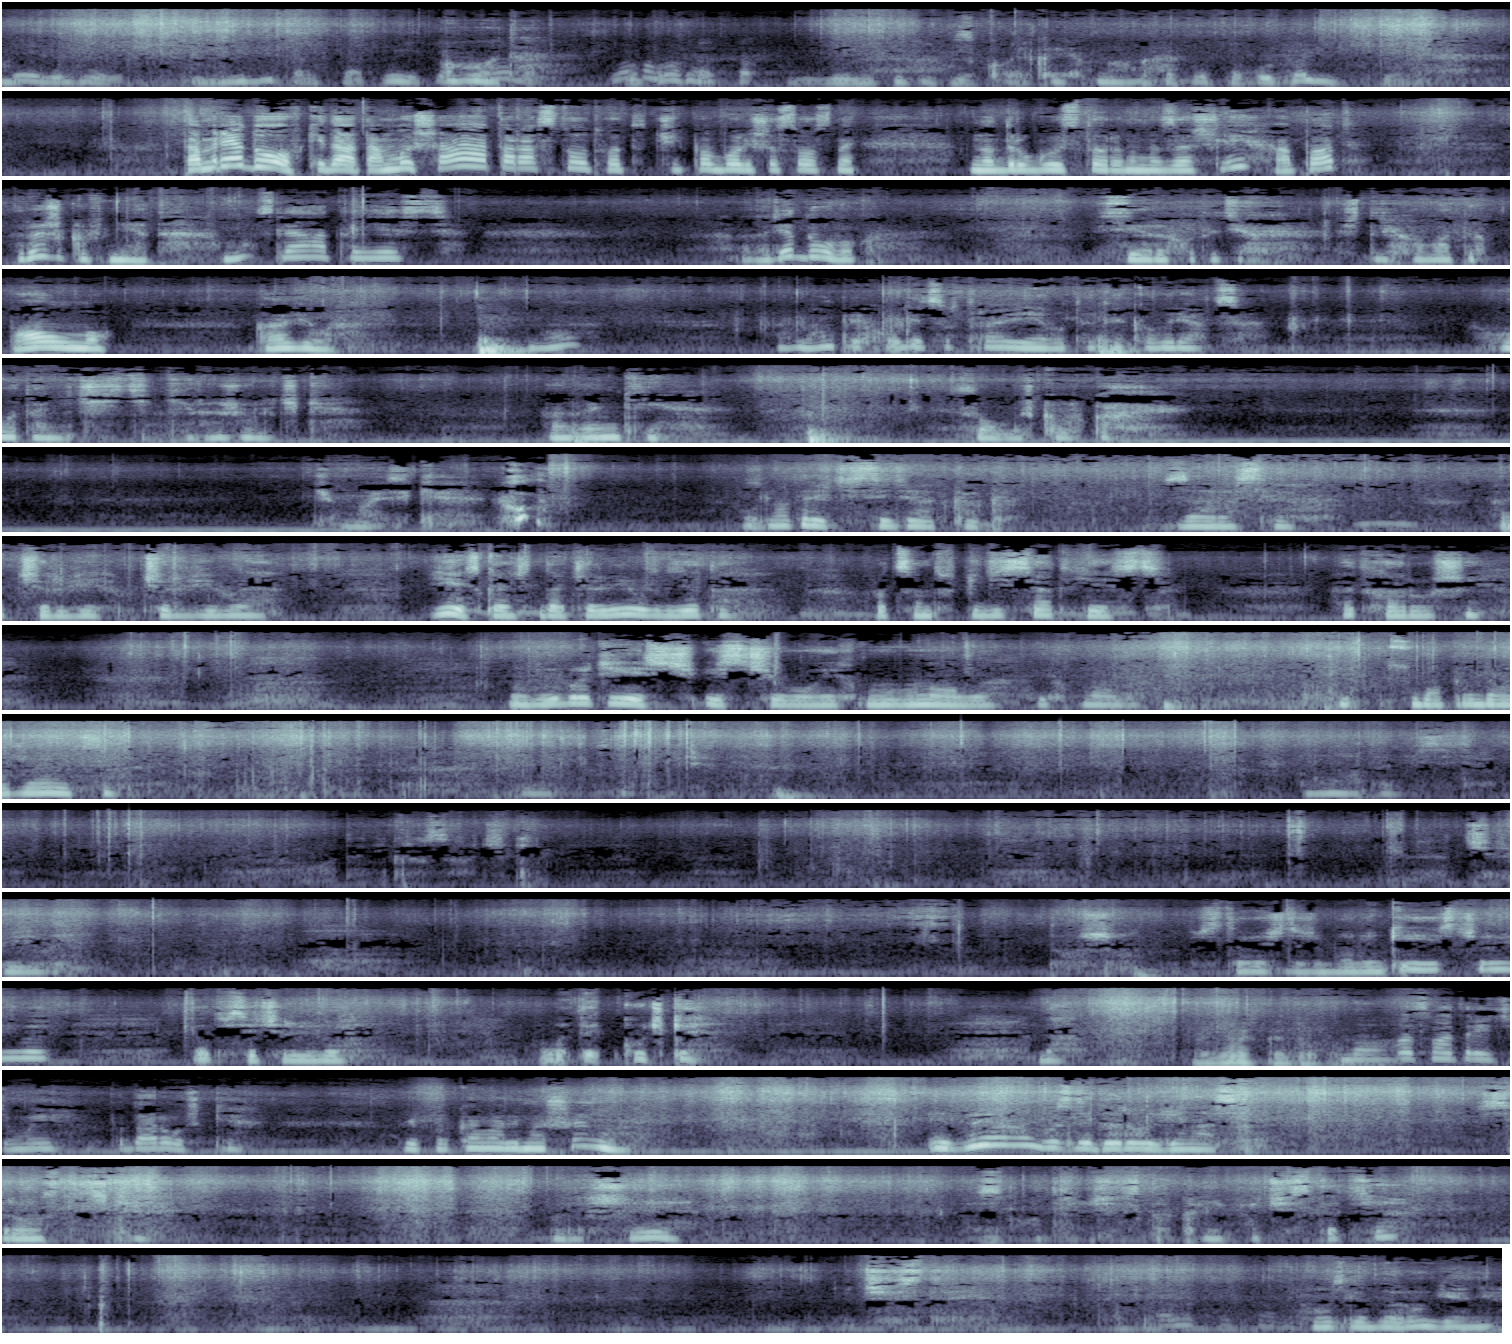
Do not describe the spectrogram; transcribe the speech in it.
Вот. Сколько их много. Там рядовки, да, там мышата растут, вот чуть побольше сосны. На другую сторону мы зашли, а под рыжиков нет. Маслята есть. Рядовок серых вот этих штриховатых полно. Ковер. Ну, а нам приходится в траве вот этой ковыряться. Вот они чистенькие рыжулечки. Огоньки. Солнышко в руках. Чумазики. Смотрите, сидят как в зарослях. От черви, червивая. Есть, конечно, да, червивость где-то процентов 50 есть. Это хороший. Выбрать есть из чего. Их много. Их много. Сюда продолжается. Вот они сидят. Вот они, красавчики. Червивый. Тоже. Представляешь, даже маленькие есть червивые. Это все червивые в этой кучке. Да. Пойдем искать друг. Да. Вот смотрите, мы по дорожке припарковали машину. И прямо возле дороги у нас сросточки. Большие. Посмотрим сейчас, как они по чистоте. Чистые. Возле дороги они...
